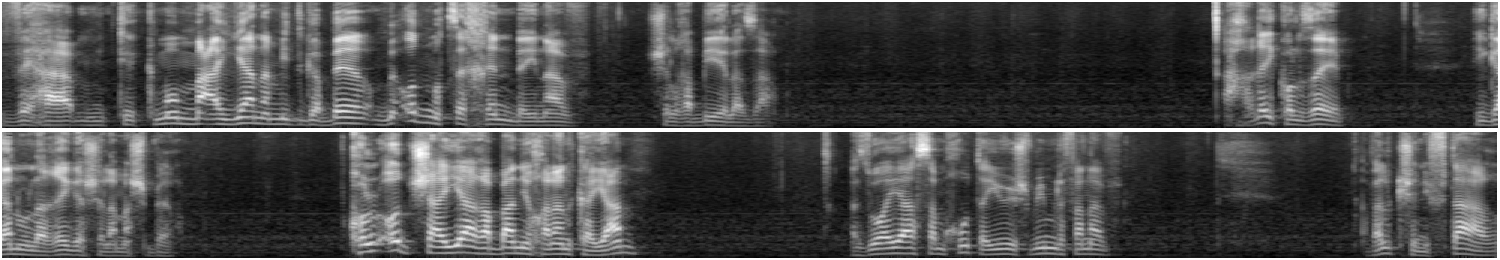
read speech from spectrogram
וכמו מעיין המתגבר, מאוד מוצא חן בעיניו של רבי אלעזר. אחרי כל זה, הגענו לרגע של המשבר. כל עוד שהיה רבן יוחנן קיים, אז הוא היה הסמכות, היו יושבים לפניו. אבל כשנפטר,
